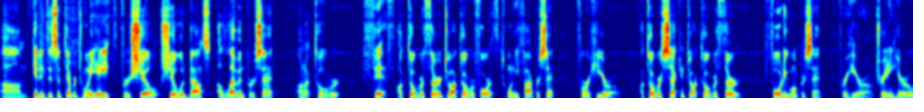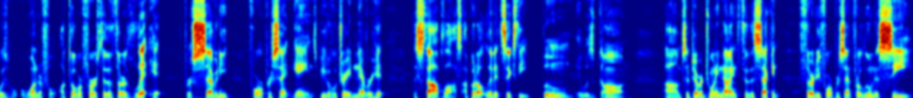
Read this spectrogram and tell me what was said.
Um, get into September 28th for Shill. Shill would bounce 11% on October 5th. October 3rd to October 4th, 25% for Hero. October 2nd to October 3rd, 41% for Hero. Trading Hero was wonderful. October 1st to the 3rd, Lit hit for 74% gains. Beautiful trade never hit the stop loss. I put out Lit at 60. Boom, it was gone. Um, September 29th to the 2nd, 34% for Luna C,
